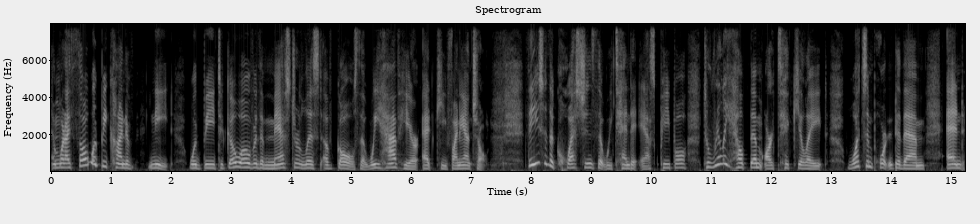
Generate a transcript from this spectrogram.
And what I thought would be kind of would be to go over the master list of goals that we have here at Key Financial. These are the questions that we tend to ask people to really help them articulate what's important to them and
